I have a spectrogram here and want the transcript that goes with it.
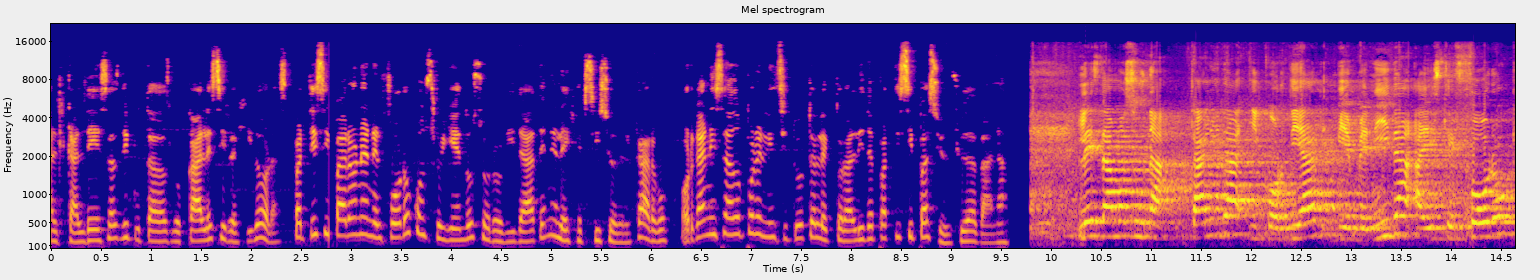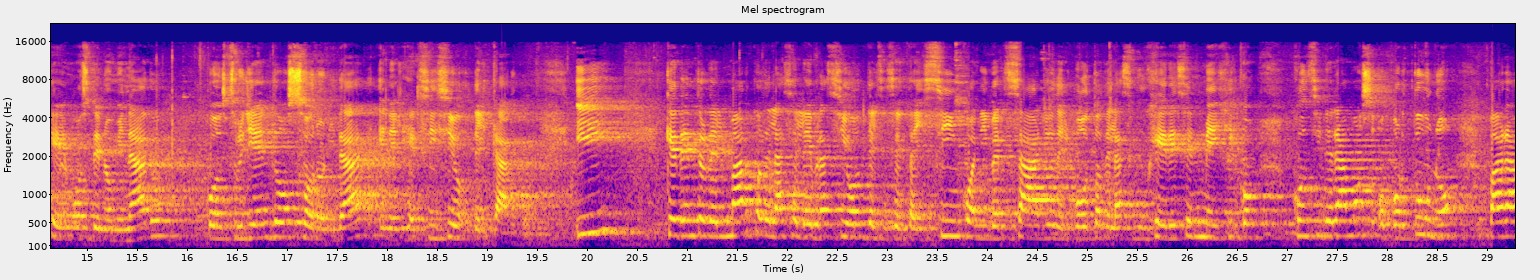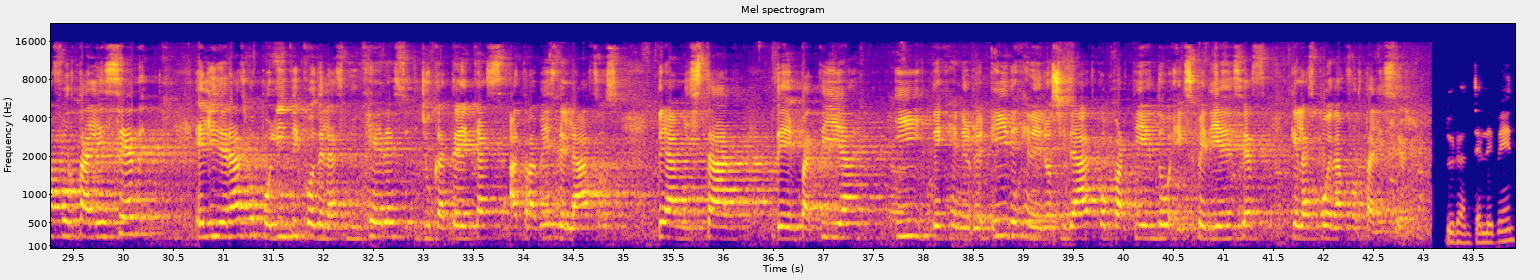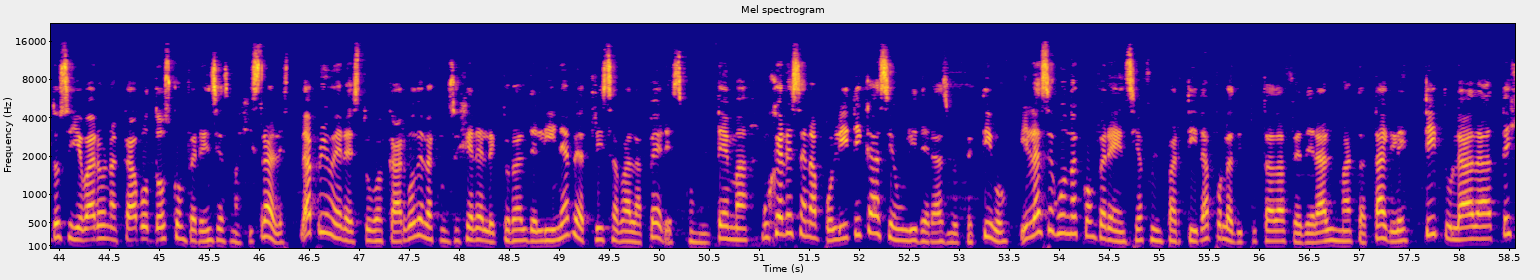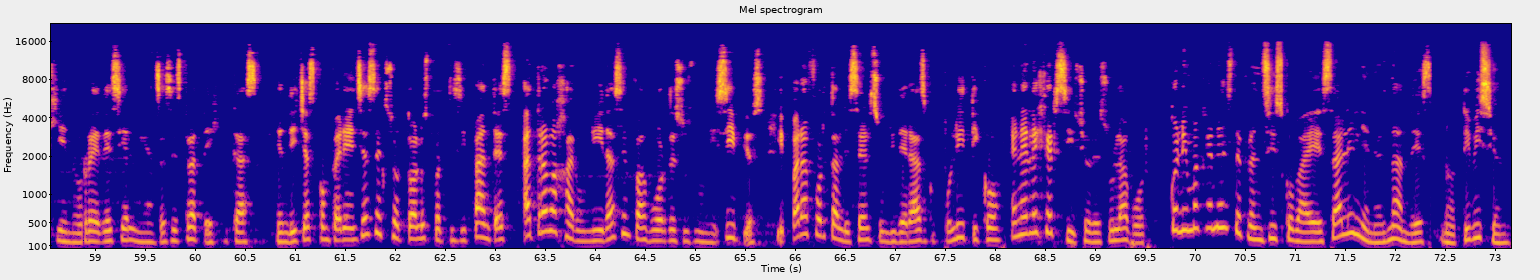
Alcaldesas, diputadas locales y regidoras participaron en el foro Construyendo Sororidad en el ejercicio del cargo, organizado por el Instituto Electoral y de Participación Ciudadana. Les damos una cálida y cordial bienvenida a este foro que hemos denominado Construyendo Sororidad en el ejercicio del cargo. Y que dentro del marco de la celebración del 65 aniversario del voto de las mujeres en México, consideramos oportuno para fortalecer el liderazgo político de las mujeres yucatecas a través de lazos de amistad, de empatía y de, y de generosidad compartiendo experiencias que las puedan fortalecer. Durante el evento se llevaron a cabo dos conferencias magistrales. La primera estuvo a cargo de la consejera electoral del INE, Beatriz Zavala Pérez, con el tema Mujeres en la política hacia un liderazgo efectivo. Y la segunda conferencia fue impartida por la diputada federal Marta Tagle, titulada Tejiendo redes y alianzas estratégicas. En dichas conferencias exhortó a los participantes a trabajar unidas en favor de sus municipios y para fortalecer su liderazgo político en el ejercicio de su labor. Con imágenes de Francisco Baeza, Lilian Hernández, Notivisión.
